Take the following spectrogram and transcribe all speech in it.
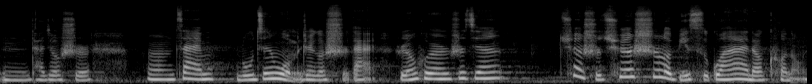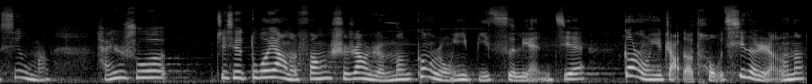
嗯，它就是，嗯，在如今我们这个时代，人和人之间确实缺失了彼此关爱的可能性吗？还是说这些多样的方式让人们更容易彼此连接，更容易找到投契的人了呢？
